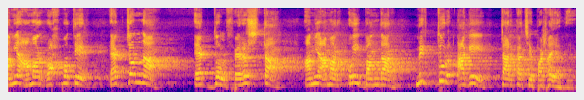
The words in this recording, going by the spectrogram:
আমি আমার রহমতের একজন না, একদল ফেরস্তা আমি আমার ওই বান্দার মৃত্যুর আগে তার কাছে পাঠাইয়া দিই।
